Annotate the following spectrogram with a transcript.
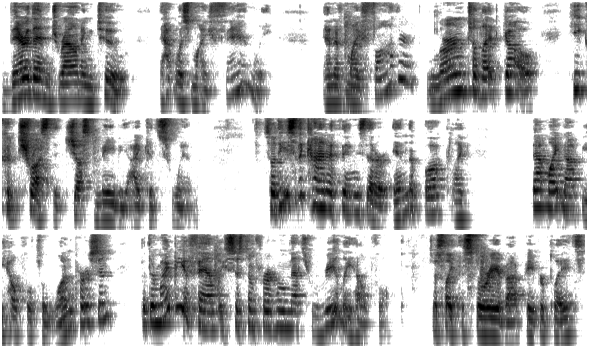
They're then drowning too. That was my family. And if my father learned to let go, he could trust that just maybe I could swim. So these are the kind of things that are in the book. Like that might not be helpful to one person, but there might be a family system for whom that's really helpful. Just like the story about paper plates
